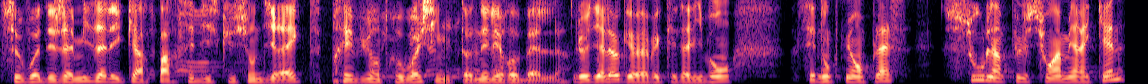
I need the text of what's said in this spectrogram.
se voit déjà mis à l'écart par ces discussions directes prévues entre Washington et les rebelles. Le dialogue avec les talibans s'est donc mis en place sous l'impulsion américaine.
